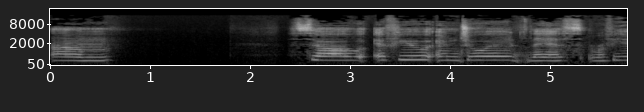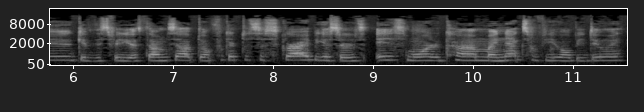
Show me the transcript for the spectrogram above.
Um, so if you enjoyed this review, give this video a thumbs up. Don't forget to subscribe because there is more to come. My next review I'll be doing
